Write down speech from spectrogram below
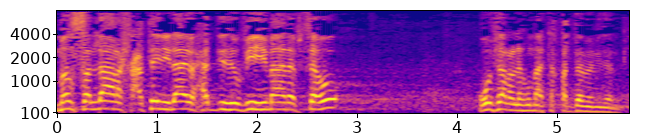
من صلى ركعتين لا يحدث فيهما نفسه غفر له ما تقدم من ذنبه.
